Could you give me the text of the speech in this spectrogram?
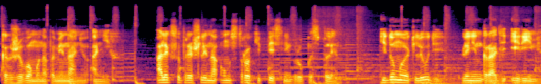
как живому напоминанию о них. Алексу пришли на ум строки песни группы «Сплин». И думают люди в Ленинграде и Риме,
